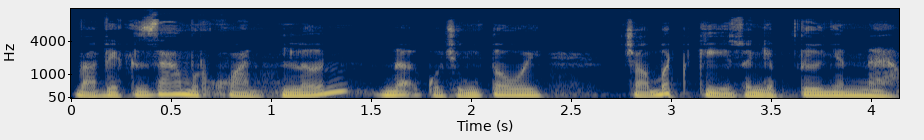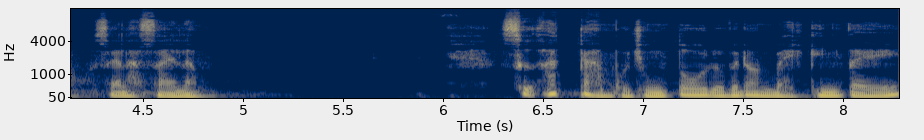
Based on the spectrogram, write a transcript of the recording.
và việc giao một khoản lớn nợ của chúng tôi cho bất kỳ doanh nghiệp tư nhân nào sẽ là sai lầm. Sự ác cảm của chúng tôi đối với đòn bẩy kinh tế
